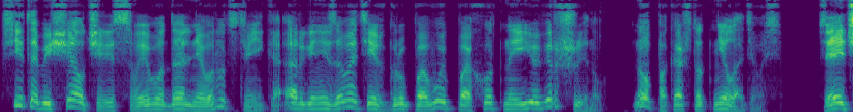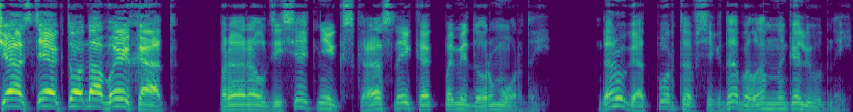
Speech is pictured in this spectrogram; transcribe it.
Сид обещал через своего дальнего родственника организовать их групповой поход на ее вершину, но пока что-то не ладилось. «Сейчас те, кто на выход!» — проорал десятник с красной, как помидор, мордой. Дорога от порта всегда была многолюдной,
